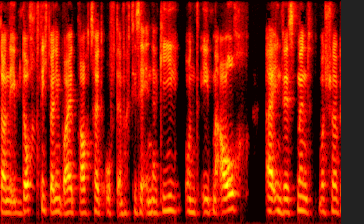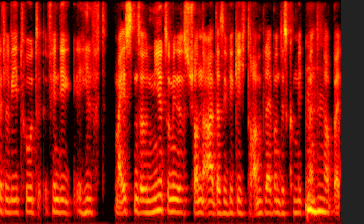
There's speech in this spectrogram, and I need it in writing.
dann eben doch nicht, weil in Wahrheit braucht es halt oft einfach diese Energie und eben auch ein Investment, was schon ein bisschen weh tut, finde ich, hilft meistens, also mir zumindest schon auch, dass ich wirklich dranbleibe und das Commitment mhm. habe, weil,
